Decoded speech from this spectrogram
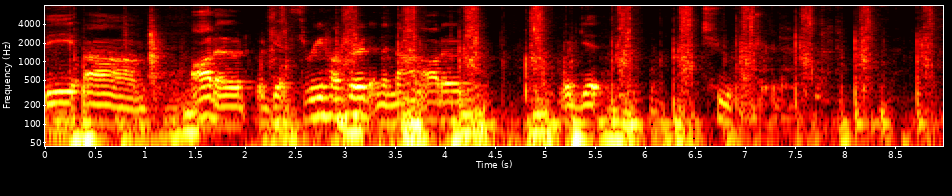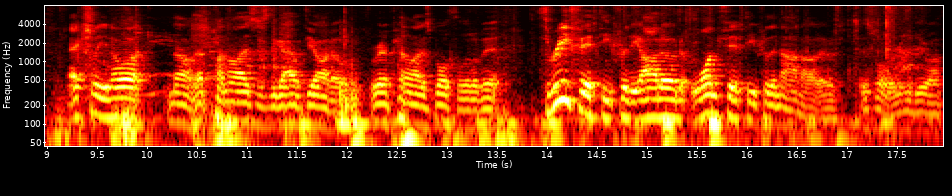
the um, autoed would get 300 and the non-autoed would get 200. Actually, you know what? No, that penalizes the guy with the auto. We're going to penalize both a little bit. 350 for the autoed, 150 for the non-autoed is what we're going to do on,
